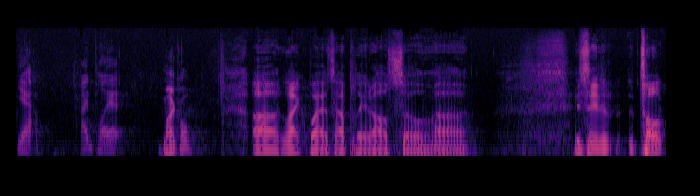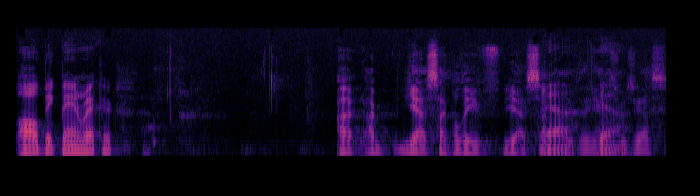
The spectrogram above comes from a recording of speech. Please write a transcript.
yeah, I'd play it. Michael? Uh, likewise, I played also. Uh, is it a total all big band record? Uh, I, yes, I believe. Yes, I Yeah, believe the yeah. answer is yes.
